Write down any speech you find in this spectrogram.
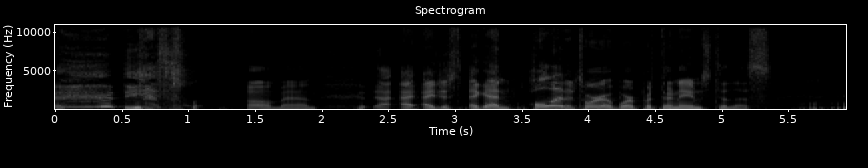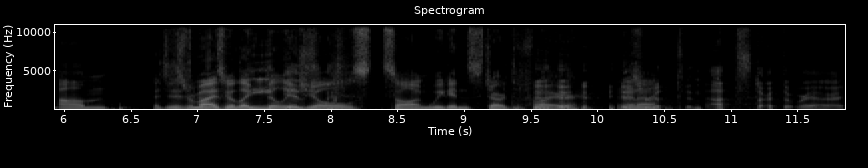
These, oh man, I, I just again whole editorial board put their names to this. It just reminds me of like Billy is- Joel's song "We Didn't Start the Fire." you know? Israel did not start the war.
